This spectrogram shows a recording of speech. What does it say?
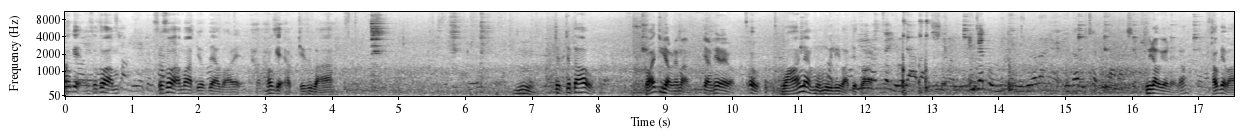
ဟုတ်ကဲ့စောစောစောစောအမပြောပြပါတဲ့။ဟုတ်ကဲ့ဟုတ်ကျေးဇူးပါ။ อืมတသားကိုဝါကြည်အောင်ထဲမှာပြန်ထည့်လိုက်တော့ဟုတ်ဝါနဲ့မွမွေးလေးပါပြတ်သွားတယ်ကျက်ရိုးရပါရှင့်အင်ဂျက်ကိုမိခင်ရိုးရတဲ့ဧတာကိုချက်ပေးရပါရှင့်ဝီတော့ရနေနော်ဟုတ်ကဲ့ပါ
